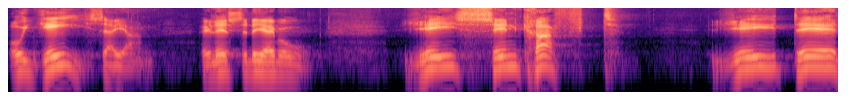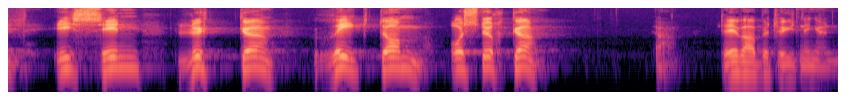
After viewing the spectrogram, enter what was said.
å gi, sier han. Jeg leste det i ei bok. Gi sin kraft, gi del i sin lykke, rikdom og styrke. Ja, det var betydningen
